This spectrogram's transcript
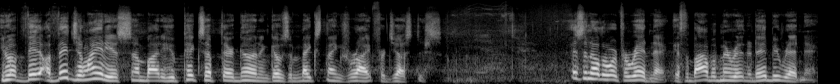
You know, a vigilante is somebody who picks up their gun and goes and makes things right for justice. It's another word for redneck. If the Bible had been written today, it'd be redneck.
